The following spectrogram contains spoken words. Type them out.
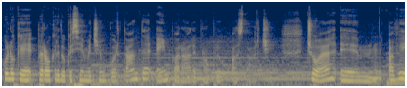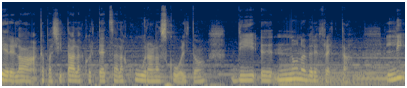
Quello che però credo che sia invece importante è imparare proprio a starci, cioè ehm, avere la capacità, l'accortezza, la cura, l'ascolto di eh, non avere fretta lì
